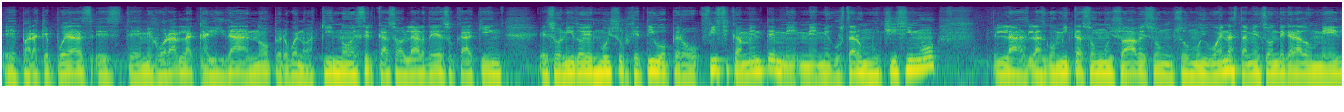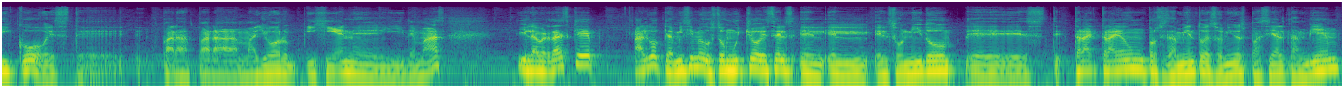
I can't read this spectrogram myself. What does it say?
eh, para que puedas este, mejorar la calidad, ¿no? Pero bueno, aquí no es el caso hablar de eso. Cada quien, el sonido es muy subjetivo, pero físicamente me, gustaron muchísimo. Las, las, gomitas son muy suaves, son, son muy buenas, también son de grado médico, este, para, para mayor higiene y demás. Y la verdad es que algo que a mí sí me gustó mucho es el, sonido, eh, este, trae, un procesamiento de sonido espacial también.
